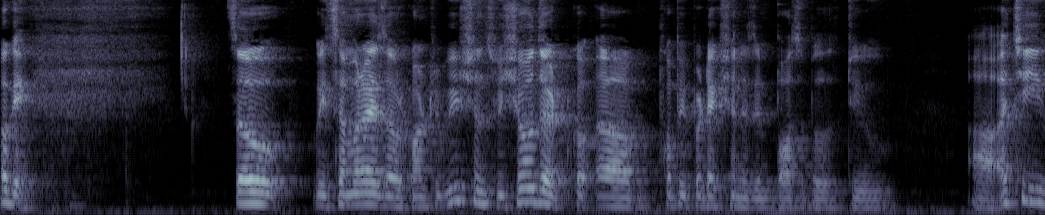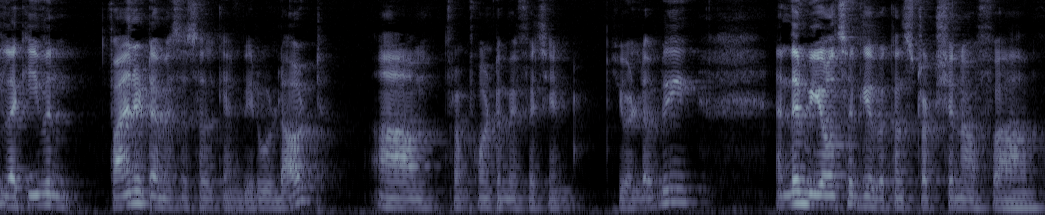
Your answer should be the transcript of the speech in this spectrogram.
Okay. So we summarize our contributions. We show that uh, copy protection is impossible to uh, achieve. Like even finite time SSL can be ruled out um, from quantum efficient QLW. And then we also give a construction of um,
